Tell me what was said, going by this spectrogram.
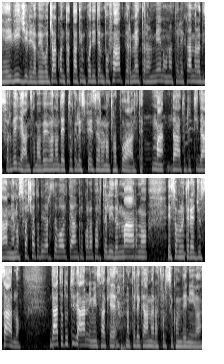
e I vigili l'avevo già contattati un po' di tempo fa per mettere almeno una telecamera di sorveglianza, ma avevano detto che le spese erano troppo alte. Ma dato tutti i danni, hanno sfasciato diverse volte anche quella parte lì del marmo e sono venuti a riaggiustarlo. Dato tutti i danni, mi sa che una telecamera forse conveniva.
